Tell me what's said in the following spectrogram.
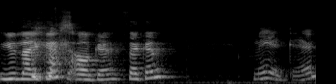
You like it okay second Me again.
